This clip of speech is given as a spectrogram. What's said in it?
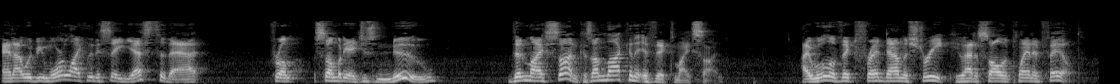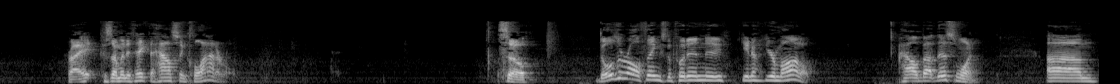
And I would be more likely to say yes to that from somebody I just knew than my son, because I'm not going to evict my son. I will evict Fred down the street who had a solid plan and failed, right? Because I'm going to take the house in collateral. So, those are all things to put into you know your model. How about this one? Um,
